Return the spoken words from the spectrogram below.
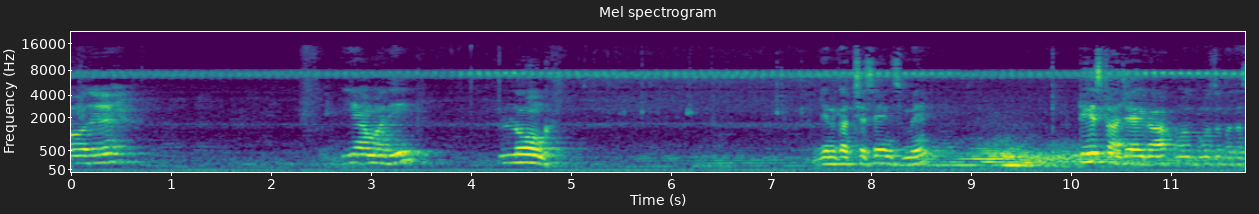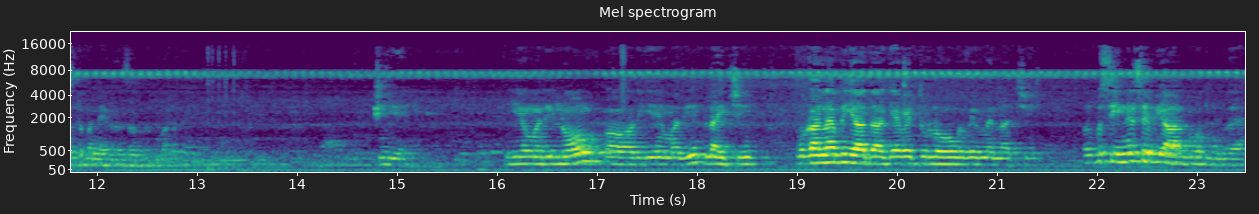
और ये हमारी लौंग जिनका अच्छे से इसमें टेस्ट आ जाएगा और बहुत ज़बरदस्त बनेगा ज़रूर हमारा। ये ये हमारी लौंग और ये हमारी इलायची। वो गाना भी याद आ गया वे तू लौंग वे मैं इलायची। और पसीने से भी आग बहुत बुरा है।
